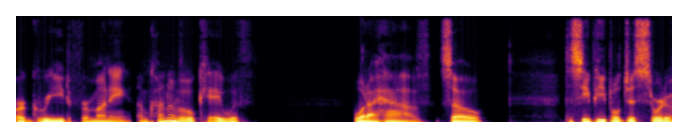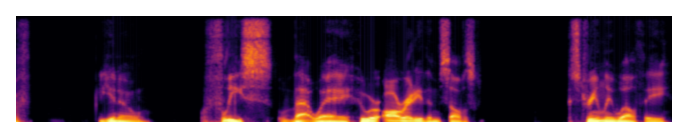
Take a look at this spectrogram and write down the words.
or greed for money. I'm kind of okay with what I have. So to see people just sort of, you know, fleece that way who are already themselves extremely wealthy,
